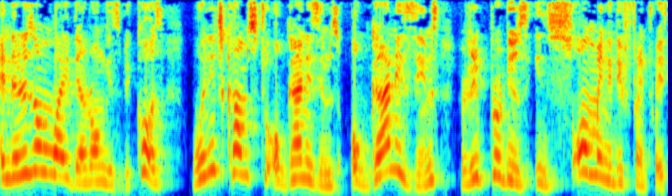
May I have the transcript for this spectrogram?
And the reason why they're wrong is because when it comes to organisms, organisms reproduce in so many different ways.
